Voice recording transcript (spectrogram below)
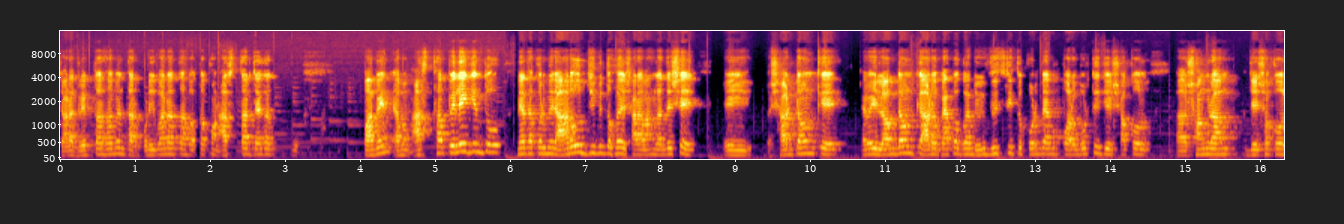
যারা গ্রেপ্তার হবেন, তার পরিবাররা তা- তখন আস্থার জায়গা পাবেন এবং আস্থা পেলেই কিন্তু নেতাকর্মীরা আরও উজ্জীবিত হয়ে সারা বাংলাদেশে এই শাটডাউনকে এবং এই লকডাউনকে আরও ব্যাপকভাবে বিস্তৃত করবে এবং পরবর্তী যে সকল সংগ্রাম, যে সকল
